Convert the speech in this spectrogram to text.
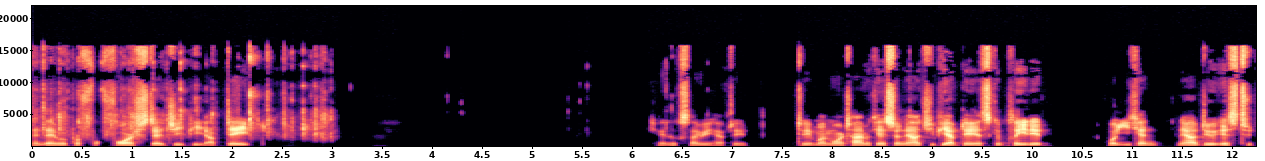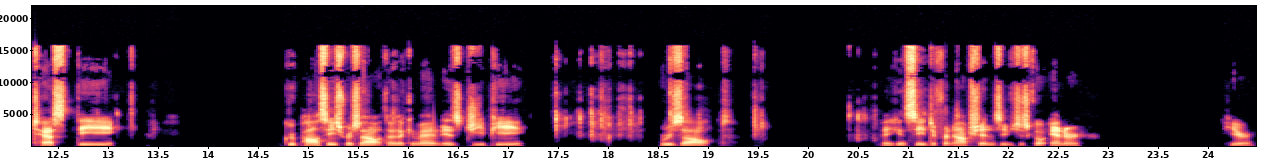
and then we'll force the GP update. Okay, looks like we have to do it one more time. Okay, so now GP update is completed. What you can now do is to test the group policies result. The command is GP result. And you can see different options if you just go enter here.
